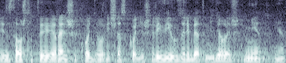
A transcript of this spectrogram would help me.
Из-за того, что ты раньше кодил и сейчас кодишь, ревью за ребятами делаешь? Нет, нет,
